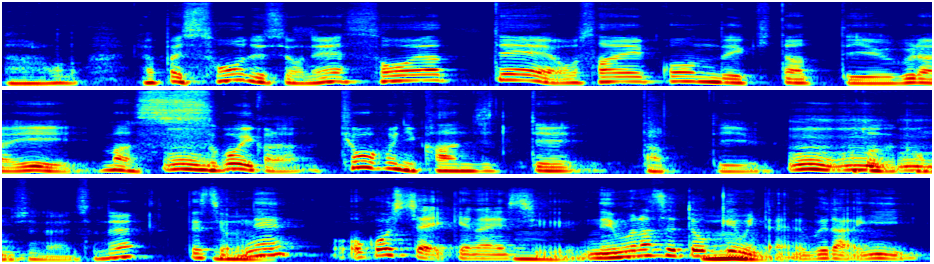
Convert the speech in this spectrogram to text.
なるほど。やっぱりそうですよね。そうやって抑え込んできたっていうぐらい、まあ、すごいから、恐怖に感じてたっていううんうん、こうん。とかもしれないですね。ですよね。起こしちゃいけないし、眠らせておけみたいなぐらい、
